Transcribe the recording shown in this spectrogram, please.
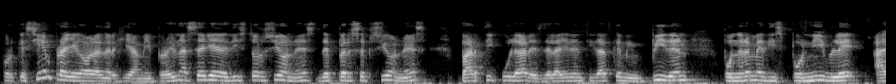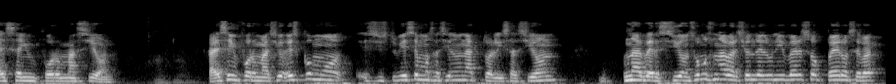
porque siempre ha llegado la energía a mí, pero hay una serie de distorsiones, de percepciones particulares de la identidad que me impiden ponerme disponible a esa información. A esa información. Es como si estuviésemos haciendo una actualización, una versión. Somos una versión del universo, pero se va,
